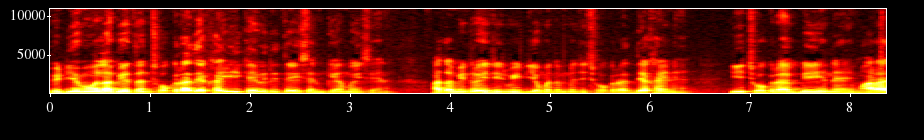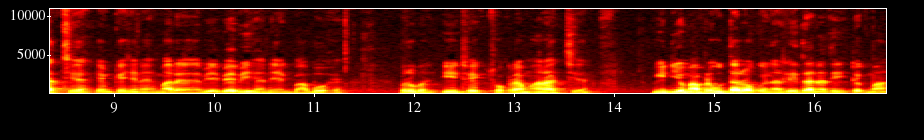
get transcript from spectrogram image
વિડીયોમાં ઓલા બે ત્રણ છોકરા દેખાય એ કેવી રીતે હશે ને કેમ હશે ને? આ તો મિત્રો, એ જે વિડીયોમાં તમને જે છોકરા દેખાય ને એ છોકરા બે છે ને મારા જ છે. કેમ કે છે ને, મારે બે બેબી છે ને, એક બાબો છે. બરોબર? એ છેક છોકરા મારા જ છે. વિડીયોમાં આપણે ઉતારવા કોઈના લીધા નથી, ટૂંકમાં.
